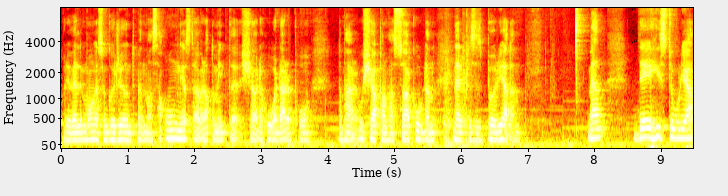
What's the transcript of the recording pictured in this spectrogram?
Och det är väldigt många som går runt med en massa ångest över att de inte körde hårdare på de här och köpa de här sökorden när det precis började. Men det är historia,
